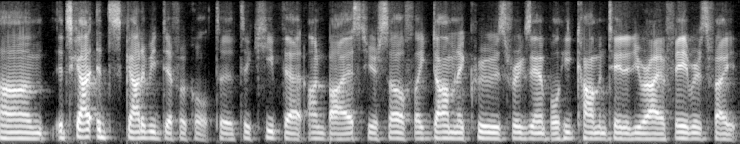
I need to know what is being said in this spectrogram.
Um, it's got it's got to be difficult to to keep that unbiased to yourself. Like Dominick Cruz, for example, he commentated Uriah Faber's fight.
